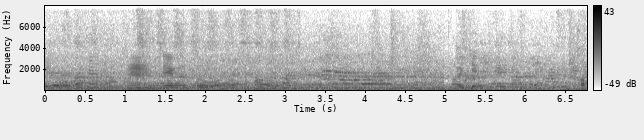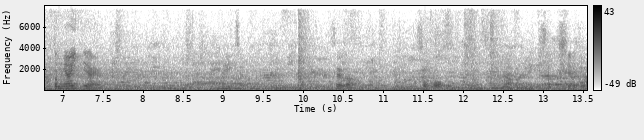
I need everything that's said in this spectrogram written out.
うん、テーブツー開いてるパッと見開いてないよ無理じゃんそれがそこ？なんかめっちゃくちゃやけど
